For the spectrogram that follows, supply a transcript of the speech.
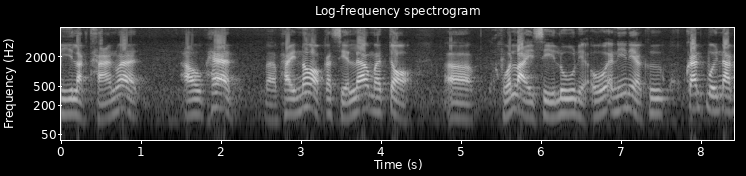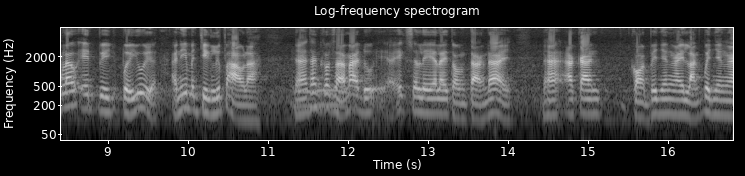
มีหลักฐานว่าเอาแพทย์อ่าภายนอกเกษียณแล้วมาเจาะเอ่อ หัวไหล่สี่รูเนี่ยโอ้อันนี้เนี่ยคือการป่วยหนักแล้วเอ็นเปื่อยยุ่ยเนี่ยอันนี้มันจริงหรือเปล่าล่ะนะท่านเขาสามารถดูเอ็กซเรย์อะไรต่างๆได้นะอาการก่อนเป็นยังไงหลังเป็นยังไง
